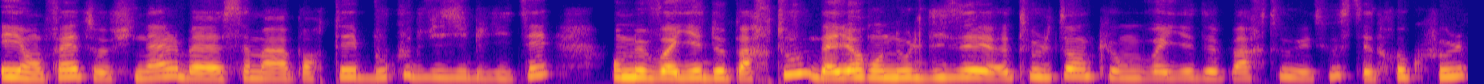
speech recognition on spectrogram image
Et en fait, au final, bah, ça m'a apporté beaucoup de visibilité. On me voyait de partout. D'ailleurs, on nous le disait euh, tout le temps qu'on me voyait de partout et tout. C'était trop cool.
